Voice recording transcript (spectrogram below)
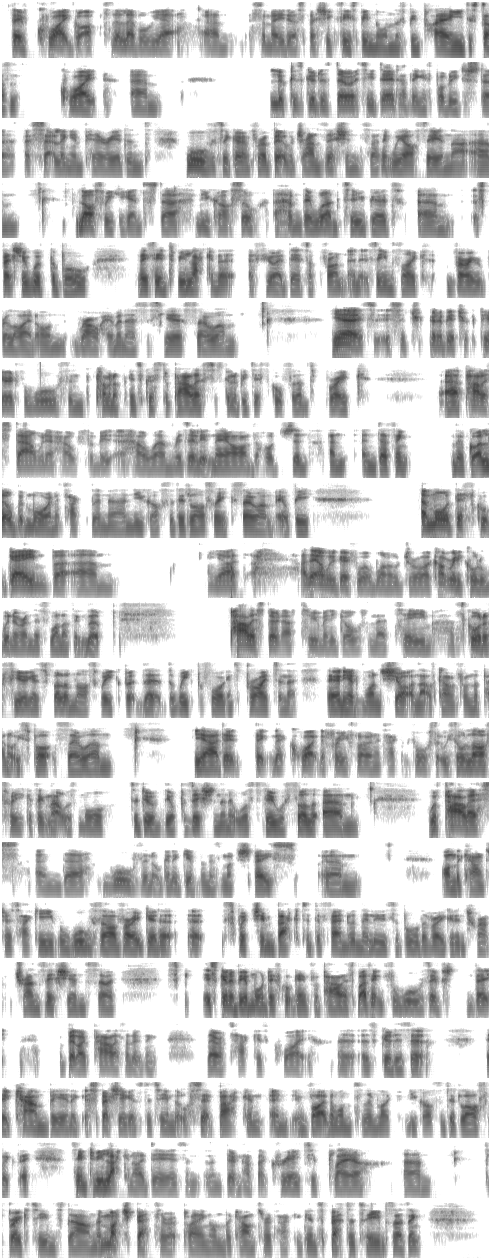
they've quite got up to the level yet. Um, Semedo, especially because he's been the one that's been playing, he just doesn't quite um, look as good as Doherty did. I think it's probably just a, a, settling in period, and Wolves are going for a bit of a transition. So I think we are seeing that. Um, last week against uh, Newcastle, um, they weren't too good, um, especially with the ball. They seem to be lacking a, a, few ideas up front, and it seems like very reliant on Raul Jimenez this year. So, um, yeah, it's it's tr- going to be a tricky period for Wolves, and coming up against Crystal Palace, it's going to be difficult for them to break uh, Palace down. We know how familiar, how um, resilient they are under Hodgson, and and I think they've got a little bit more in attack than uh, Newcastle did last week. So um, it'll be a more difficult game, but um, yeah, I, I think I'm going to go for a one-all draw. I can't really call a winner in this one. I think that Palace don't have too many goals in their team. I scored a few against Fulham last week, but the the week before against Brighton, they only had one shot, and that was coming from the penalty spot. So um, yeah, I don't think they're quite the free flowing attacking force that we saw last week. I think that was more to do with the opposition than it was to do with full um, with Palace and uh, Wolves. They're not going to give them as much space um, on the counter attack either. Wolves are very good at, at, switching back to defend when they lose the ball. They're very good in tra- transition, so it's, it's, going to be a more difficult game for Palace. But I think for Wolves, they've they a bit like Palace. I don't think their attack is quite uh, as good as it it can be, and especially against a team that will sit back and, and invite them onto them like Newcastle did last week. They seem to be lacking ideas and, and don't have that creative player um, to break teams down. They're much better at playing on the counter attack against better teams. I think,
